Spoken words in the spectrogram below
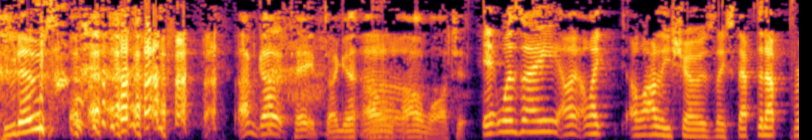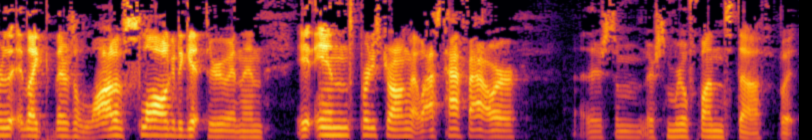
kudos. I've got it taped. I guess I'll, Uh, I'll watch it. it was a, uh, like a lot of these shows, they stepped it up for the, like, there's a lot of slog to get through and then it ends pretty strong that last half hour. Uh, There's some, there's some real fun stuff, but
